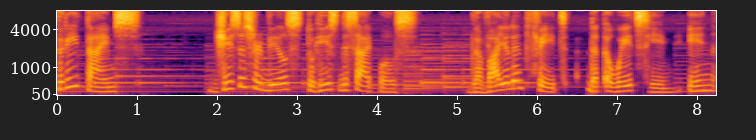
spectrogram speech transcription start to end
Three times, Jesus reveals to his disciples the violent fate that awaits him in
